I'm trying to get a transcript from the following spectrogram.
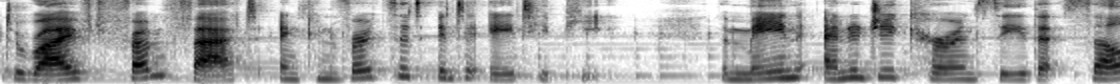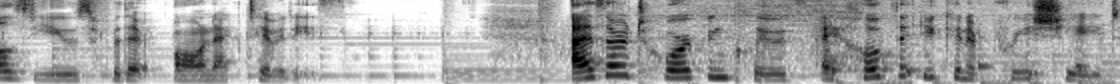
derived from fat and converts it into ATP, the main energy currency that cells use for their own activities. As our tour concludes, I hope that you can appreciate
